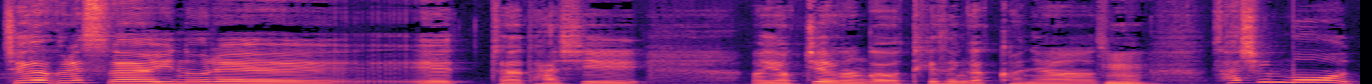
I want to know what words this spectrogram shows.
제가 그랬어요 이 노래에 자 다시 어, 역주행한 거 어떻게 생각하냐. 그래서 음. 사실 뭐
